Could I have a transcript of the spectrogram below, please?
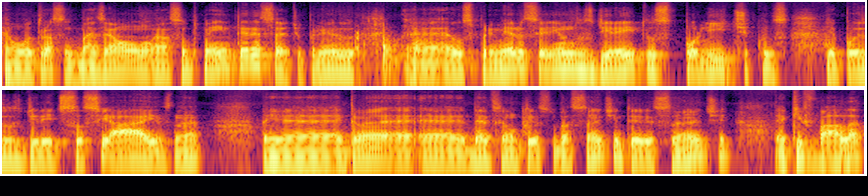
é um outro assunto. Mas é um, é um assunto bem interessante. O primeiro, é, os primeiros seriam dos direitos políticos, depois os direitos sociais, né? É, então é, é, é, deve ser um texto bastante interessante é, que fala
